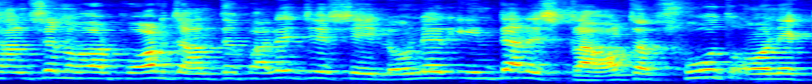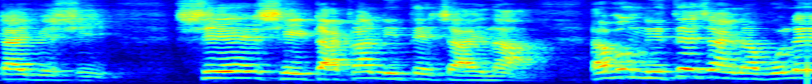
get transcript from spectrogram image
স্যাংশন হওয়ার পর জানতে পারে যে সেই লোনের ইন্টারেস্টটা অর্থাৎ সুদ অনেকটাই বেশি। সে সেই টাকা নিতে চায় না এবং নিতে চায় না বলে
